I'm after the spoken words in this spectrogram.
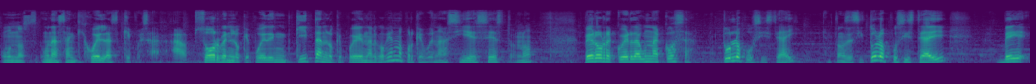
unos, unas sanguijuelas que pues absorben lo que pueden, quitan lo que pueden al gobierno, porque bueno, así es esto, ¿no? Pero recuerda una cosa, tú lo pusiste ahí. Entonces, si tú lo pusiste ahí, ve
